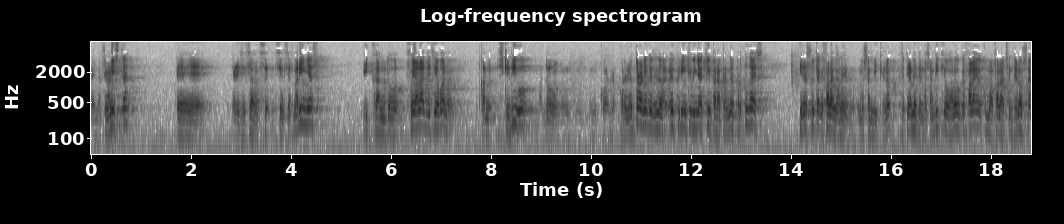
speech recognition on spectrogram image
é nacionalista, eh, é licenciado en Ciencias Mariñas, e cando foi alá dicía, bueno, cando escribiu, mandou un, un correo electrónico dicindo, eu creín que viña aquí para aprender portugués, e resulta que falan galego en Moçambique, non? Efectivamente, en Mosambique o galego que falan é como a fala a xente nosa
